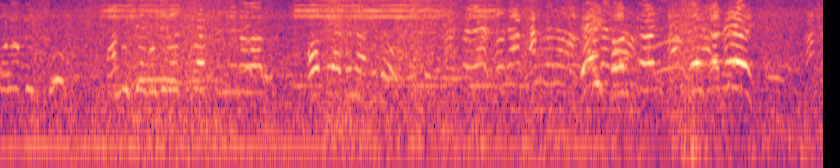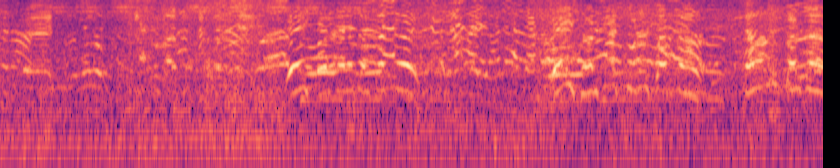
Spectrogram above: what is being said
কোনো কিছু মানুষের রোজগার ছিনিয়ে নেওয়ার হক রাখে না এই সরকার এই সরকারের এই সরকার চোরের সরকার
